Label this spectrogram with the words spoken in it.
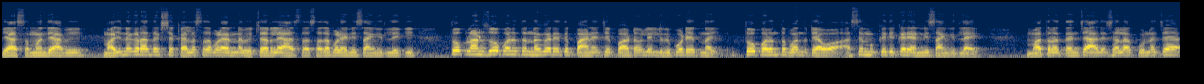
यासंबंधी आम्ही माजी नगराध्यक्ष कैलास सदापळे यांना विचारले. असता सदापळे यांनी सांगितले की तो प्लांट जोपर्यंत नगर येथे पाण्याचे पाठवलेले रिपोर्ट येत नाही तोपर्यंत बंद ठेवा असे मुख्याधिकारी यांनी सांगितले आहे. मात्र त्यांच्या आदेशाला कुणाच्या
